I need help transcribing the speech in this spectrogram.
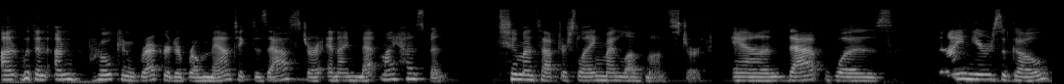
uh, with an unbroken record of romantic disaster and i met my husband two months after slaying my love monster and that was nine years ago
